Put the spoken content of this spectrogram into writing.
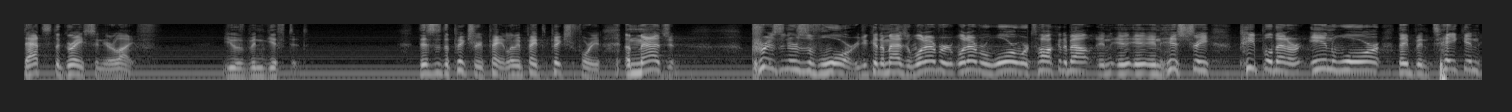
That's the grace in your life. You have been gifted. This is the picture he painted. Let me paint the picture for you. Imagine prisoners of war. You can imagine whatever whatever war we're talking about in, in, in, history, people that are in war, they've been taken,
